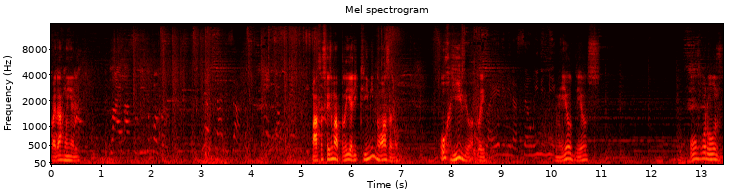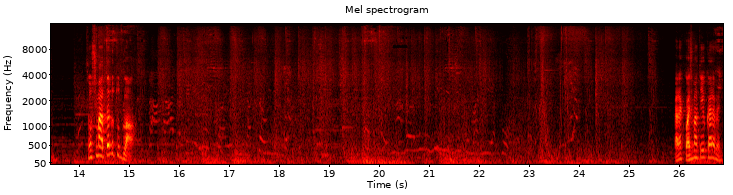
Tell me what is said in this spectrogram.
Vai dar ruim ali. Atlas fez uma play ali criminosa, velho. Horrível a play. Meu Deus. Horroroso. Estão se matando tudo lá, ó. Cara, quase matei o cara, velho.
